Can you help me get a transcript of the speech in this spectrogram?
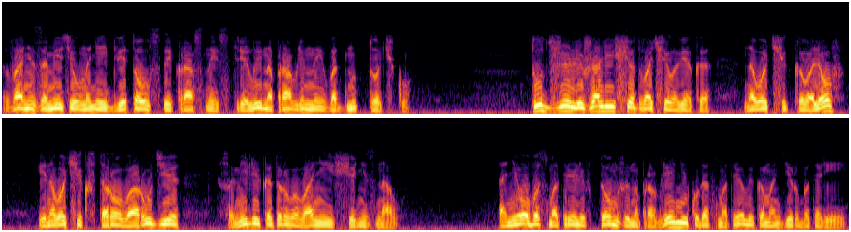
Ваня заметил на ней две толстые красные стрелы, направленные в одну точку. Тут же лежали еще два человека, наводчик Ковалев и наводчик второго орудия, фамилии которого Ваня еще не знал. Они оба смотрели в том же направлении, куда смотрел и командир батареи.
